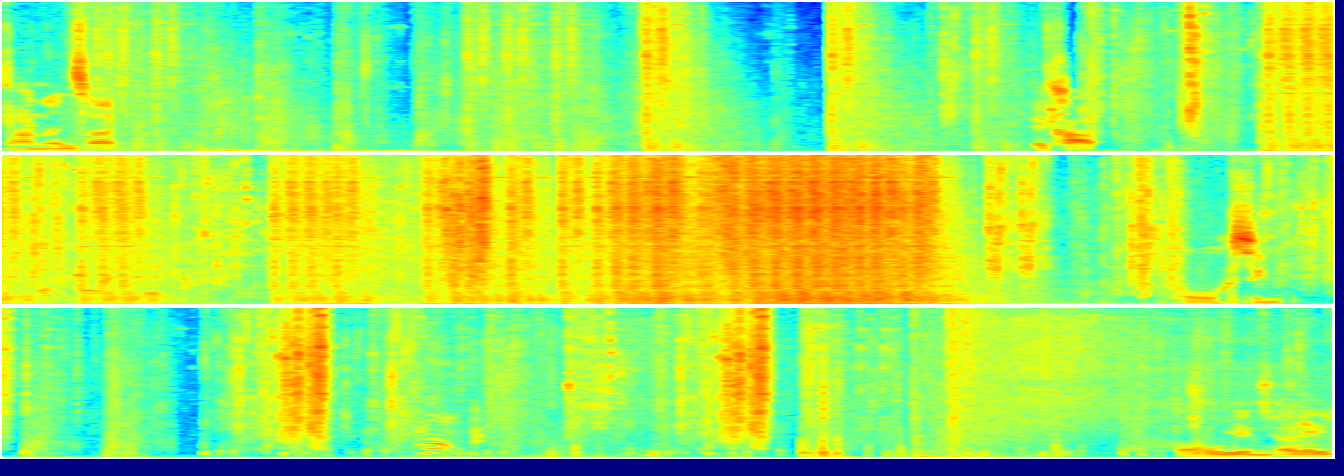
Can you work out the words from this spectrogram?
慢撚晒，你卡。好成。我好遠有呢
